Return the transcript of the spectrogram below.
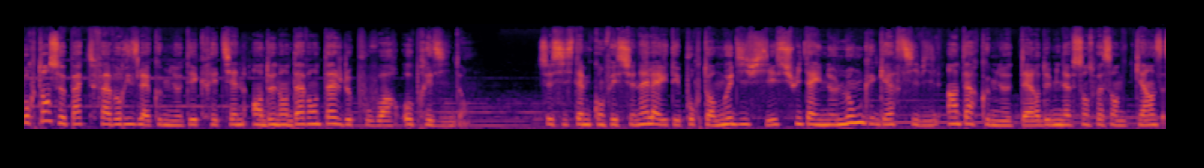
Pourtant, ce pacte favorise la communauté chrétienne en donnant davantage de pouvoir au président. Ce système confessionnel a été pourtant modifié suite à une longue guerre civile intercommunautaire de 1975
